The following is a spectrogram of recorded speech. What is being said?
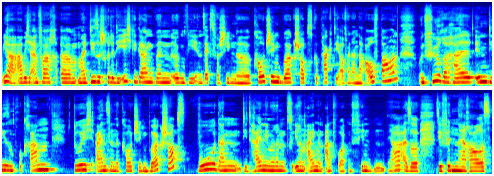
ja, habe ich einfach ähm, mal diese Schritte, die ich gegangen bin, irgendwie in sechs verschiedene Coaching-Workshops gepackt, die aufeinander aufbauen und führe halt in diesem Programm durch einzelne Coaching-Workshops wo dann die Teilnehmerinnen zu ihren eigenen Antworten finden. Ja, also sie finden heraus,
